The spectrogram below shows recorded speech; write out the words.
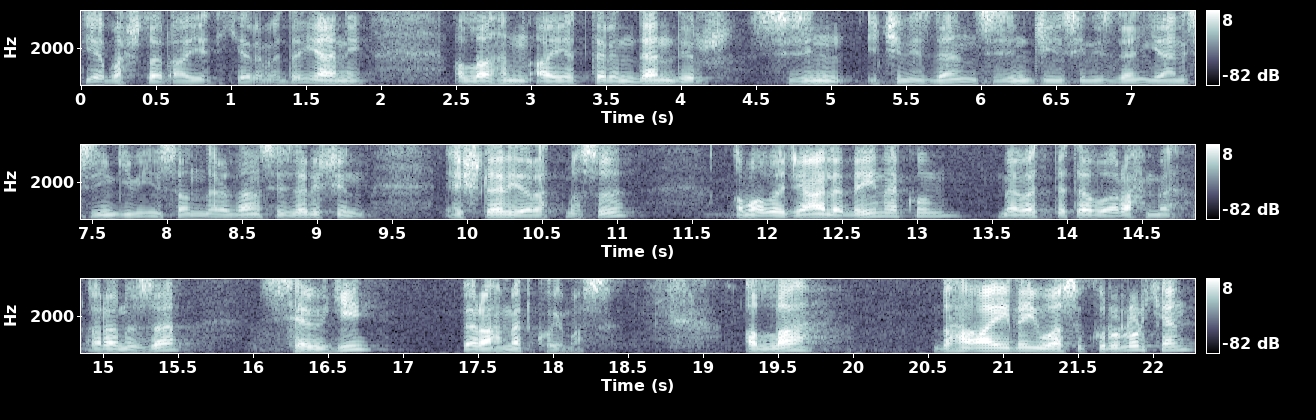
diye başlar ayeti kerimede. Yani Allah'ın ayetlerindendir sizin içinizden, sizin cinsinizden yani sizin gibi insanlardan sizler için eşler yaratması ama ve ceale beynekum meveddete ve rahme aranıza sevgi ve rahmet koyması. Allah daha aile yuvası kurulurken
